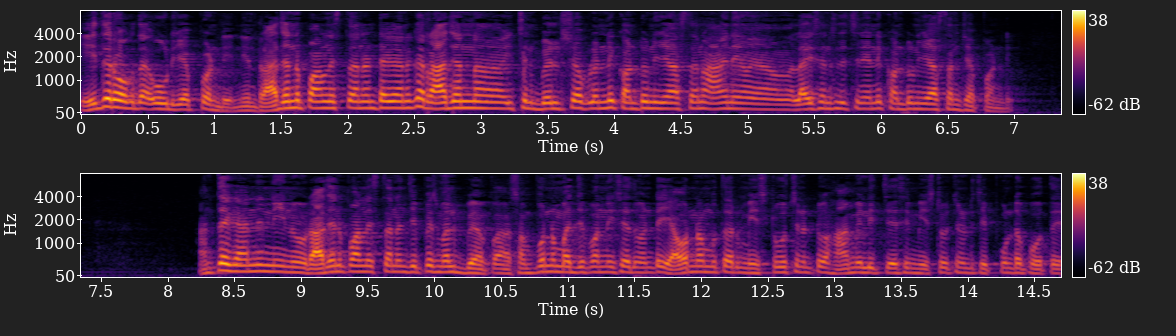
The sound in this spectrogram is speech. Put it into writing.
ఏదో ఒక ఒకటి చెప్పండి నేను రాజన్న పాలన ఇస్తానంటే కనుక రాజన్న ఇచ్చిన బెల్ట్ షాపులన్నీ కంటిన్యూ చేస్తాను ఆయన లైసెన్స్లు ఇచ్చినవన్నీ కంటిన్యూ చేస్తాను చెప్పండి. అంతేగాని నేను రాజని పాలన ఇస్తానని చెప్పేసి మళ్ళీ సంపూర్ణ మద్యపాన నిషేధం అంటే ఎవరు నమ్ముతారు? మీ ఇష్టం వచ్చినట్టు హామీలు ఇచ్చేసి మీ ఇష్టం వచ్చినట్టు చెప్పుకుంటూ పోతే.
